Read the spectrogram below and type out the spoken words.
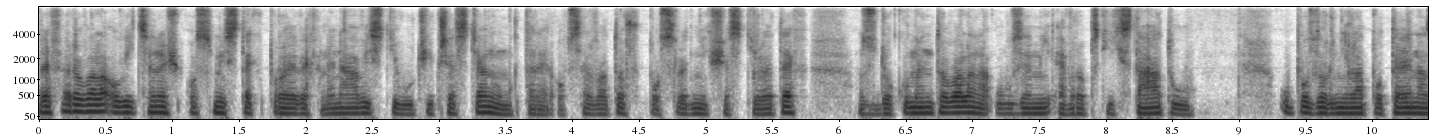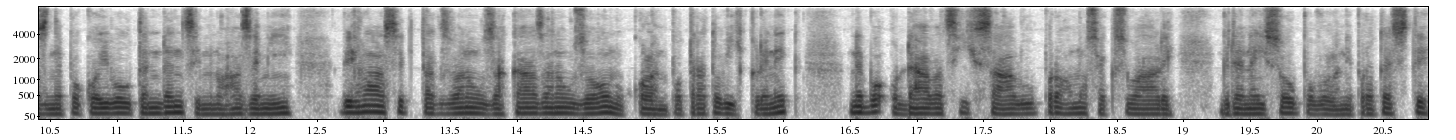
referovala o více než osmistech projevech nenávisti vůči křesťanům, které observatoř v posledních šesti letech zdokumentovala na území evropských států, Upozornila poté na znepokojivou tendenci mnoha zemí vyhlásit tzv. zakázanou zónu kolem potratových klinik nebo oddávacích sálů pro homosexuály, kde nejsou povoleny protesty,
